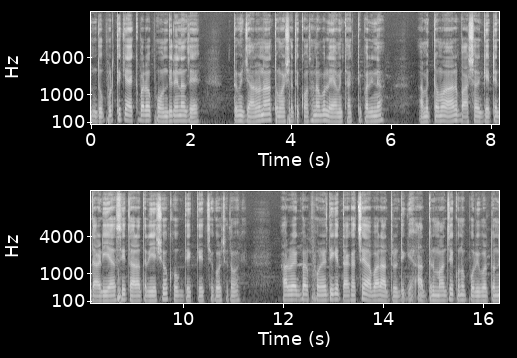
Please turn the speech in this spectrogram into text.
দুপুর থেকে একবারও ফোন দিলে না যে? তুমি জানো না তোমার সাথে কথা না বলে আমি থাকতে পারি না। আমি তোমার বাসার গেটে দাঁড়িয়ে আছি, তাড়াতাড়ি এসো, খুব দেখতে ইচ্ছে করছে তোমাকে। আরও একবার ফোনের দিকে তাকাচ্ছে, আবার আদ্রর দিকে। আদ্রর মাঝে কোনো পরিবর্তন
